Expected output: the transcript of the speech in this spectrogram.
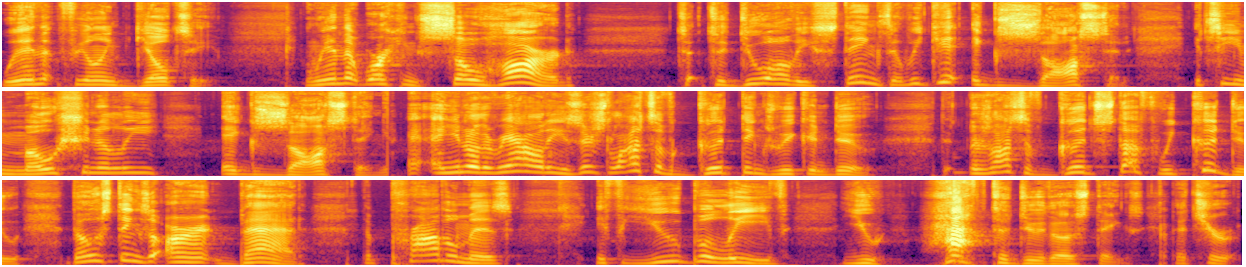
we end up feeling guilty. And we end up working so hard to, to do all these things that we get exhausted. It's emotionally exhausting. And, and, you know, the reality is there's lots of good things we can do. There's lots of good stuff we could do. Those things aren't bad. The problem is if you believe you have to do those things, that you're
